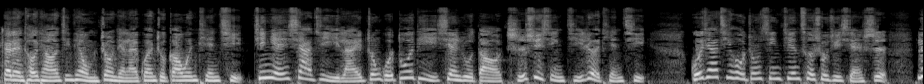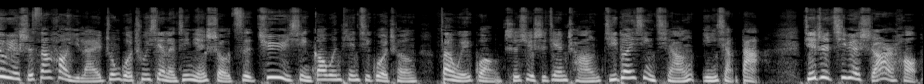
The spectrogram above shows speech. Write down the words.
焦点头条，今天我们重点来关注高温天气。今年夏季以来，中国多地陷入到持续性极热天气。国家气候中心监测数据显示，六月十三号以来，中国出现了今年首次区域性高温天气过程，范围广，持续时间长，极端性强，影响大。截至七月十二号，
